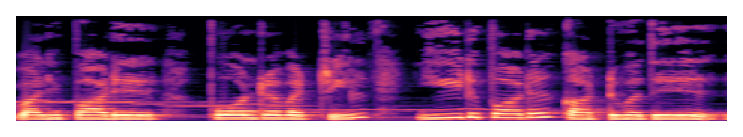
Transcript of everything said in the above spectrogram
வழிபாடு போன்றவற்றில் ஈடுபாடு காட்டுவது.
